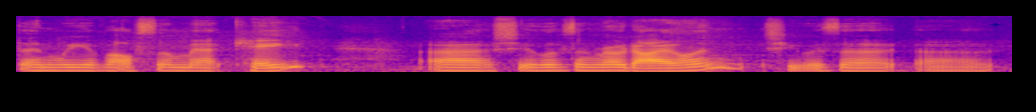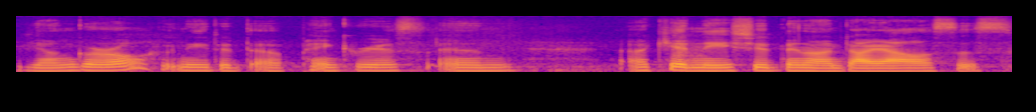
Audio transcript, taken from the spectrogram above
then we have also met Kate. Uh, she lives in Rhode Island. She was a, a young girl who needed a pancreas and a kidney. She'd been on dialysis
